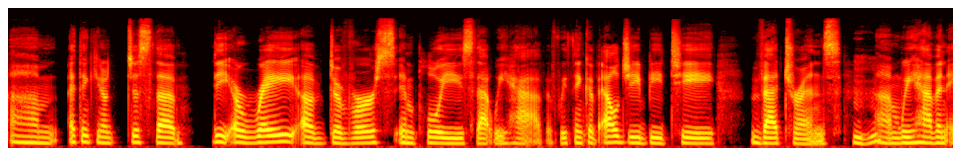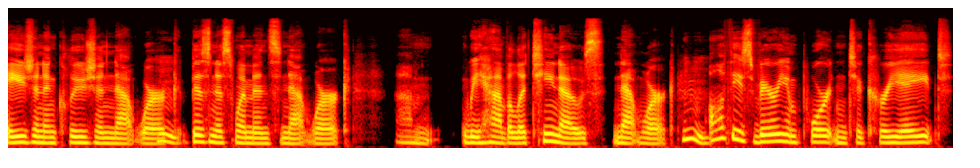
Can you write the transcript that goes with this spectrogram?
um, I think you know just the the array of diverse employees that we have. If we think of LGBT veterans, mm-hmm. um, we have an Asian Inclusion Network, mm. Business Women's Network. Um, we have a Latinos network. Mm. All of these very important to create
